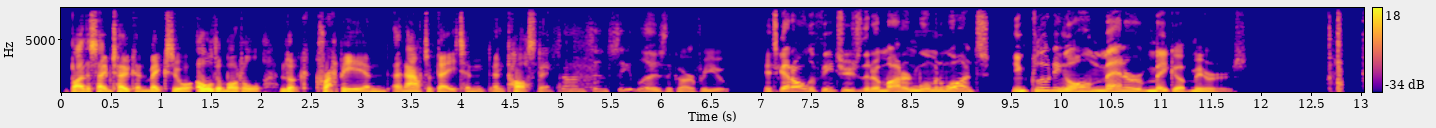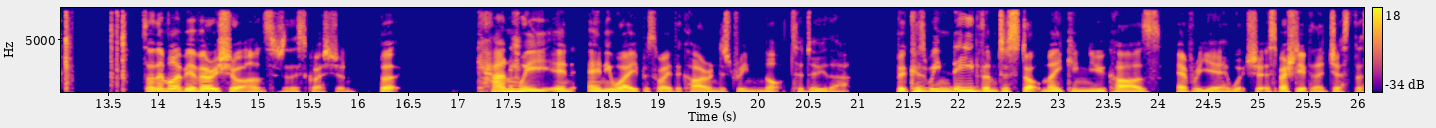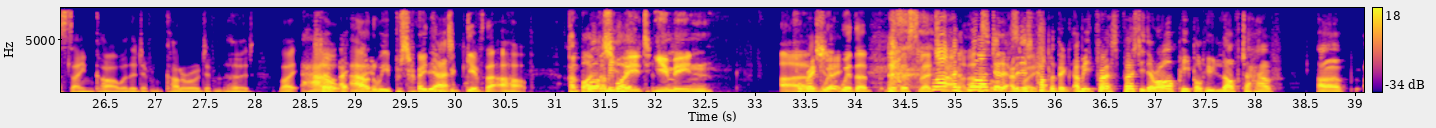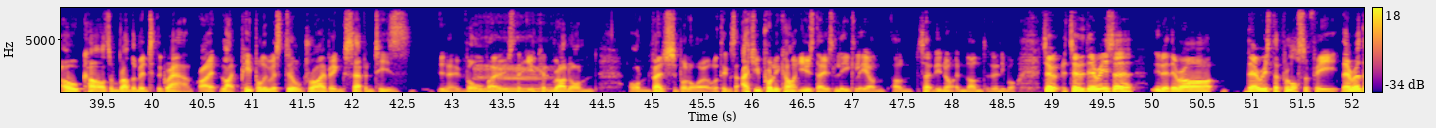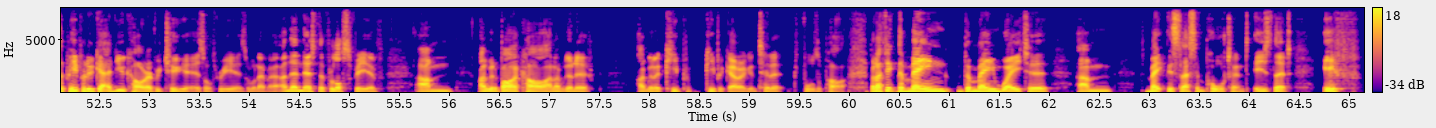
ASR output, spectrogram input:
by the same token makes your older model look crappy and, and out of date and, and past it. Nissan Sensible is the car for you. It's got all the features that a modern woman wants, including all manner of makeup mirrors. So there might be a very short answer to this question, but can we in any way persuade the car industry not to do that? Because we need them to stop making new cars every year, which especially if they're just the same car with a different color or a different hood. Like how I- how I- do we persuade yeah. them to give that up? And by Well, I mean, persuade, you mean Uh, regulate. with, with a with a well, sledgehammer. I, well, I don't know. I mean, there's a couple of things. I mean, first, firstly, there are people who love to have uh, old cars and run them into the ground, right? Like people who are still driving 70s, you know, Volvos that you can run on on vegetable oil or things. Actually, you probably can't use those legally on, on certainly not in London anymore. So, so there is a, you know, there are there is the philosophy. There are the people who get a new car every two years or three years or whatever, and then there's the philosophy of um, I'm going to buy a car and I'm going to I'm going to keep keep it going until it falls apart. But I think the main the main way to um, make this less important is that if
